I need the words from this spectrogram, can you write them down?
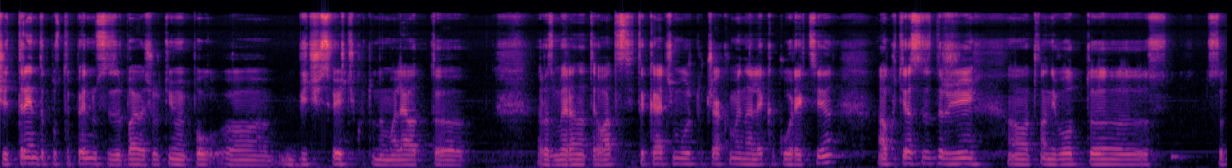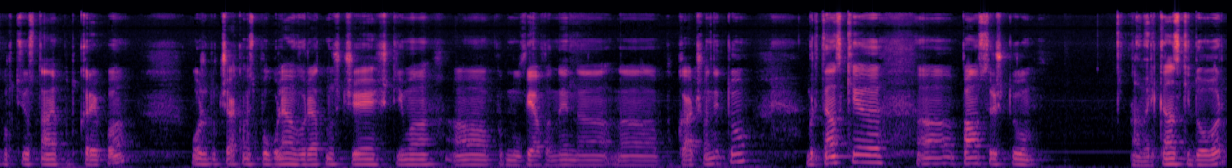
че тренда постепенно се забавя, защото имаме по-бичи свещи, които намаляват а, размера на телата си, така че може да очакваме на лека корекция. Ако тя се задържи а, това ниво от съпротив остане подкрепа, може да очакваме с по-голяма вероятност, че ще има подновяване на, на покачването. Британския а, паун срещу американски долар.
